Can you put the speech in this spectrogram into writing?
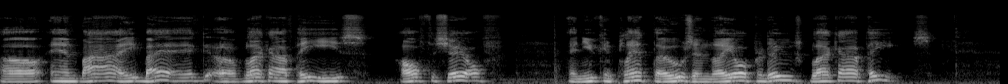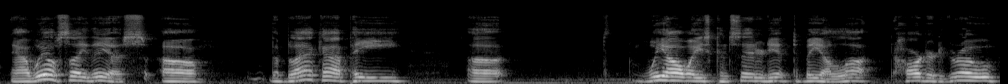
uh, and buy a bag of black eye peas off the shelf, and you can plant those, and they'll produce black eye peas. Now, I will say this uh, the black eye pea uh, we always considered it to be a lot harder to grow.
